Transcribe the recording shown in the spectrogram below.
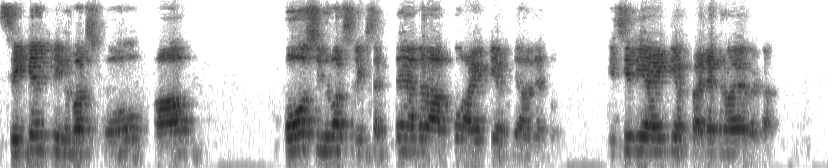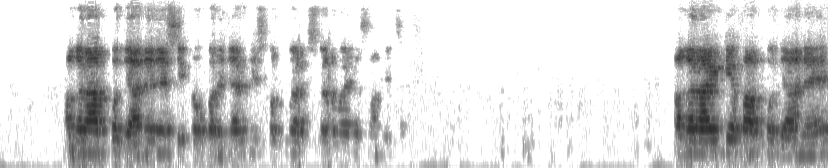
सेकेंड इनवर्स को आप कॉस इनवर्स लिख सकते हैं अगर आपको आईटीएफ ध्यान है तो। इसीलिए आईटीएफ पहले करवाया बेटा। अगर आपको ध्यान है रेसिप्रोकल रिज़ल्ट इसको two x square minus one लिख सकते अगर आईटीएफ आपको ध्यान है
